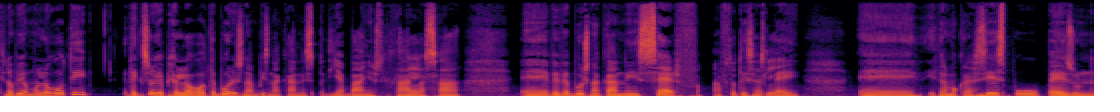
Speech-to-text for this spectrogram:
την οποία ομολογώ ότι δεν ξέρω για ποιο λόγο δεν μπορείς να μπεις να κάνεις παιδιά μπάνιο στη θάλασσα. Ε, βέβαια μπορείς να κάνεις σερφ, αυτό τι σας λέει. Ε, οι θερμοκρασίες που παίζουν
